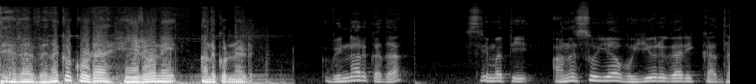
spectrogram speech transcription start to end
తెర వెనక కూడా హీరోనే అనుకున్నాడు. విన్నారు కదా శ్రీమతి అనసూయ ఉయ్యూరు గారి కథ.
